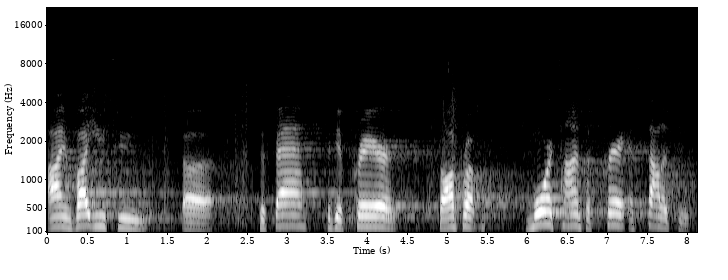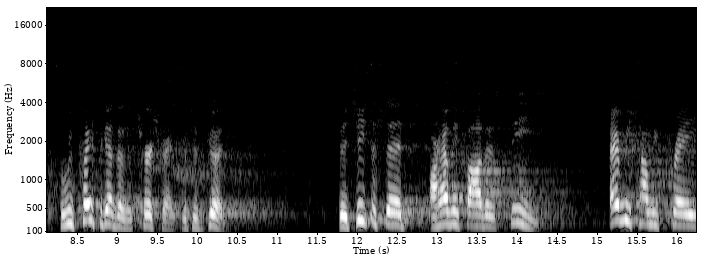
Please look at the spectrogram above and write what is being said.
I invite you to, uh, to fast, to give prayer, to offer up more times of prayer and solitude. So we pray together as a church, right, which is good. But Jesus said, Our Heavenly Father sees every time we pray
